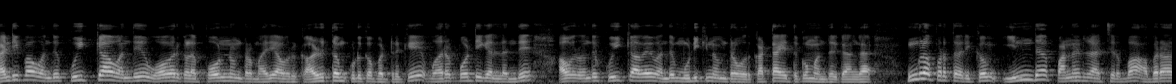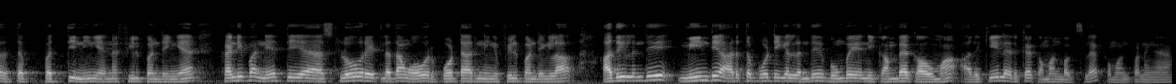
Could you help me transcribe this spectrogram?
கண்டிப்பாக வந்து குயிக்காக வந்து ஓவர்களை போடணுன்ற மாதிரி அவருக்கு அழுத்தம் கொடுக்கப்பட்டிருக்கு. வர போட்டிகள்லேருந்து அவர் வந்து குயிக்காகவே வந்து முடிக்கணுன்ற ஒரு கட்டாயத்துக்கும் வந்திருக்காங்க. உங்களை பொறுத்த வரைக்கும் இந்த பன்னெண்டு லட்ச ரூபாய் அபராதத்தை பற்றி நீங்கள் என்ன ஃபீல் பண்ணுறீங்க கண்டிப்பாக நேற்றைய ஸ்லோ ரேட்டில் தான் ஓவர் போட்டாருன்னு நீங்கள் ஃபீல் பண்ணுறீங்களா அதுலேருந்து மீண்டும் அடுத்த போட்டிகள்லேருந்து மும்பை அணி கம்பேக் ஆகுமா? அது கீழே இருக்க கமெண்ட் பாக்ஸில் கமெண்ட் பண்ணுங்கள்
